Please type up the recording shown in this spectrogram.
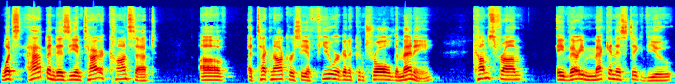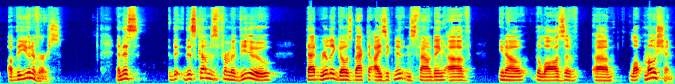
What's happened is the entire concept of a technocracy, a few are going to control the many, comes from a very mechanistic view of the universe. And this th- this comes from a view that really goes back to Isaac Newton's founding of, you know, the laws of um, motion.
